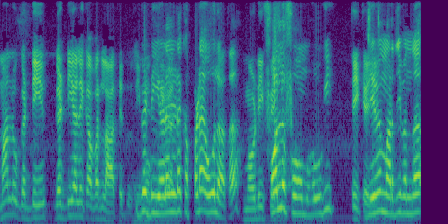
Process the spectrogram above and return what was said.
ਮੰਨ ਲਓ ਗੱਡੀ ਗੱਡੀ ਵਾਲੇ ਕਵਰ ਲਾਤੇ ਤੁਸੀਂ ਗੱਡੀ ਵਾਲਾ ਜਿਹੜਾ ਕੱਪੜਾ ਉਹ ਲਾਤਾ। ਮੋਡੀਫਾਈ ਫੁੱਲ ਫੋਮ ਹੋਊਗੀ। ਠੀਕ ਹੈ ਜਿਵੇਂ ਮਰਜ਼ੀ ਬੰਦਾ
